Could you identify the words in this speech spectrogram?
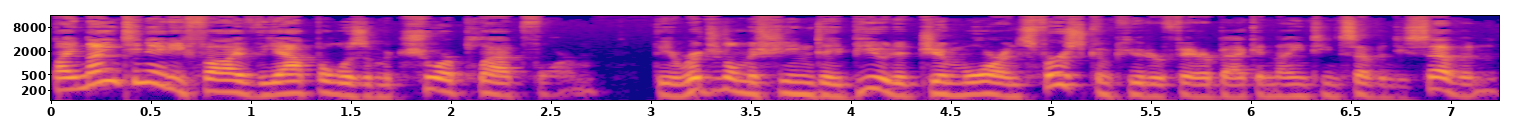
By 1985, the Apple was a mature platform. The original machine debuted at Jim Warren's first computer fair back in 1977,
